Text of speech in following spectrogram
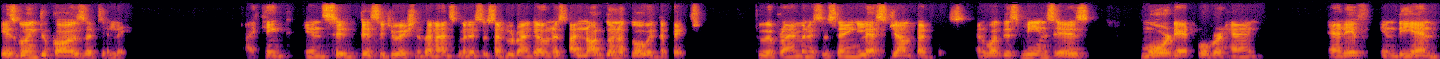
is going to cause a delay. I think in this situation, finance ministers, central bank governors are not going to go with the pitch to the prime minister saying, let's jump at this. And what this means is more debt overhang. And if in the end,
